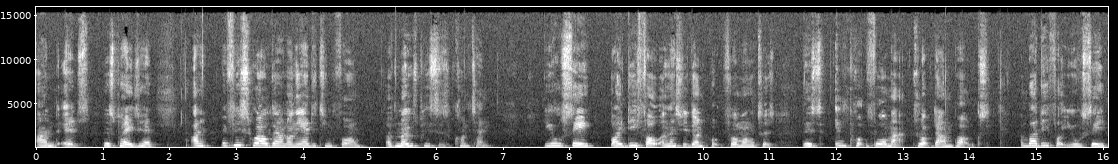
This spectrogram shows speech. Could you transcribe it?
and it's this page here. And if you scroll down on the editing form of most pieces of content you'll see by default unless you've done hook form alters this input format drop down box. And by default you'll see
